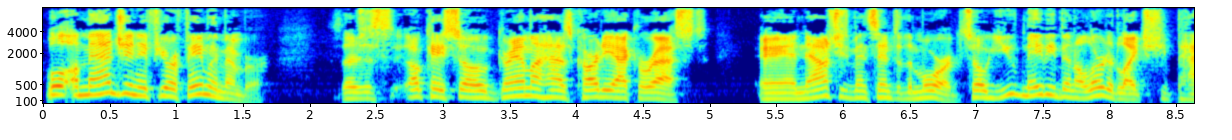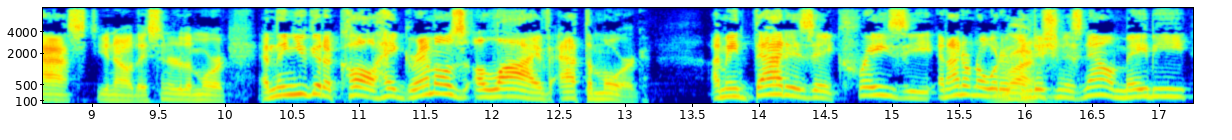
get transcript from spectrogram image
Well, imagine if you're a family member. There's this, okay, so grandma has cardiac arrest, and now she's been sent to the morgue. So you've maybe been alerted, like she passed. You know, they sent her to the morgue, and then you get a call, "Hey, grandma's alive at the morgue." I mean, that is a crazy, and I don't know what her Right. condition is now. Maybe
